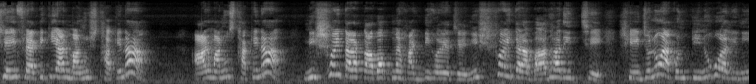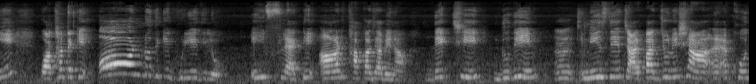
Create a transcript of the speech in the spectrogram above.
সেই ফ্ল্যাটে কি আর মানুষ থাকে না? আর মানুষ থাকে না? নিশ্চয়ই তারা কাবাব মে হাড্ডি হয়েছে, নিশ্চয়ই তারা বাধা দিচ্ছে। সেই জন্য এখন টিনু গোয়ালিনী কথাটাকে অন্যদিকে ঘুরিয়ে দিল। এই ফ্ল্যাটে আর থাকা যাবে না। দেখছি দুদিন নিচ দিয়ে চার পাঁচজন এসে খোঁজ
